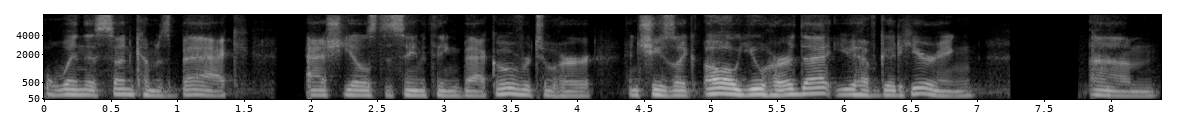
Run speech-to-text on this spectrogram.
when the sun comes back, Ash yells the same thing back over to her, and she's like, "Oh, you heard that? You have good hearing." Um,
